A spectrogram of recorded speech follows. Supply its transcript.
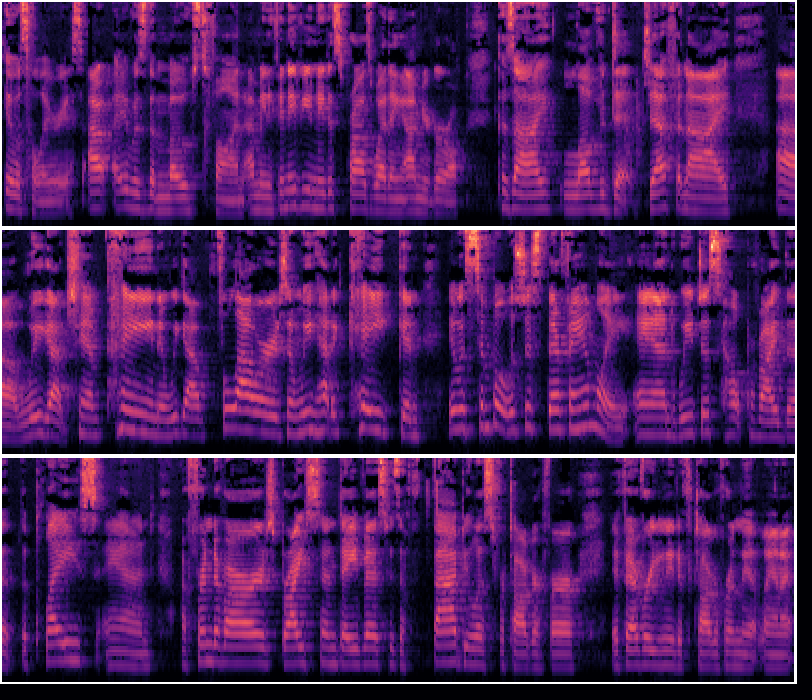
It was hilarious. I, it was the most fun. I mean, if any of you need a surprise wedding, I'm your girl because I loved it. Jeff and I uh, we got champagne and we got flowers and we had a cake and it was simple. It was just their family. And we just helped provide the, the place. And a friend of ours, Bryson Davis, who's a fabulous photographer. If ever you need a photographer in the Atlanta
